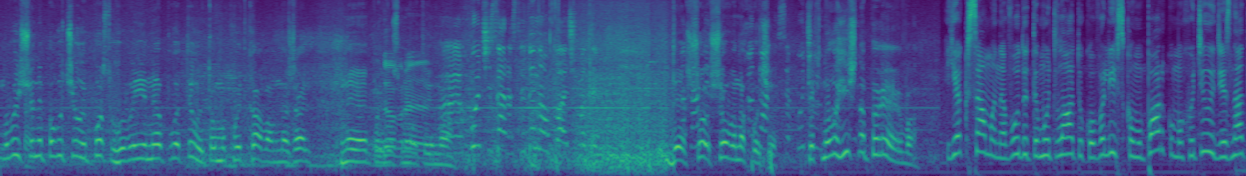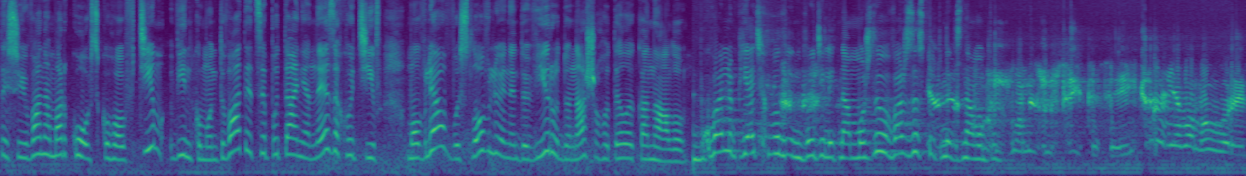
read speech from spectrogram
Ну ви ще не отримали послугу, ви її не оплатили, тому квитка вам, на жаль, не предусмотрено. Хоче зараз людина оплачувати. Де що, що вона хоче? Хоче? Технологічна перерва. Як саме наводитимуть лад у Ковалівському парку, ми хотіли дізнатися Івана Марковського. Втім, він коментувати це питання не захотів. Мовляв, висловлює недовіру до нашого телеканалу. Буквально 5 хвилин виділіть нам. Можливо, ваш заступник з нами. З вами зустрітися. І я вам говорив,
